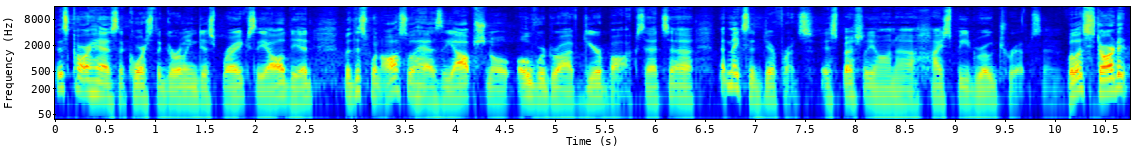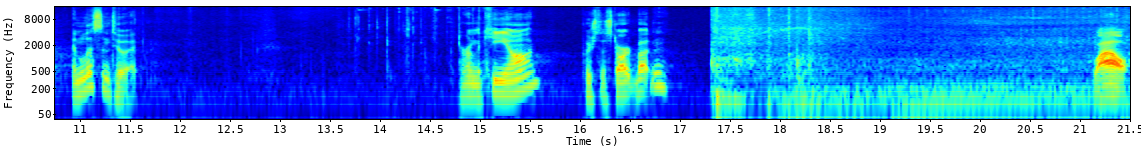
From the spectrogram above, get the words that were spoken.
This car has, of course, the Girling disc brakes. They all did, but this one also has the optional overdrive gearbox. That's uh, that makes a difference, especially on uh, high-speed road trips. And well, let's start it and listen to it. Turn the key on, push the start button. Wow.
